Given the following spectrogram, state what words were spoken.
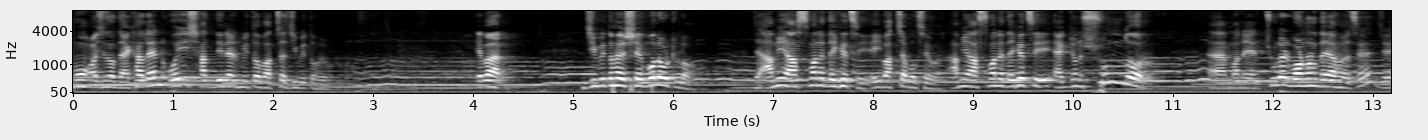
মোজেজা দেখালেন, ওই সাত দিনের মৃত বাচ্চা জীবিত হয়ে উঠল। এবার জীবিত হয়ে সে বলে উঠল যে আমি আসমানে দেখেছি, এই বাচ্চা বলছে এবার, আমি আসমানে দেখেছি একজন সুন্দর মানে চুলের বর্ণনা দেওয়া হয়েছে যে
